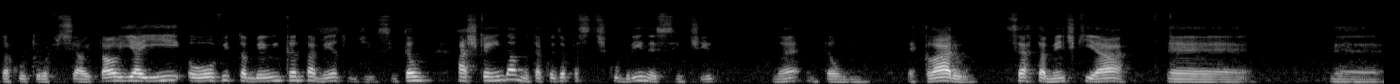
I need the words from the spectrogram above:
da cultura oficial e tal, e aí houve também o encantamento disso. Então, acho que ainda há muita coisa para se descobrir nesse sentido. Né? Então, é claro, certamente que há, é, é,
